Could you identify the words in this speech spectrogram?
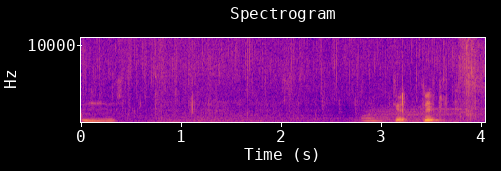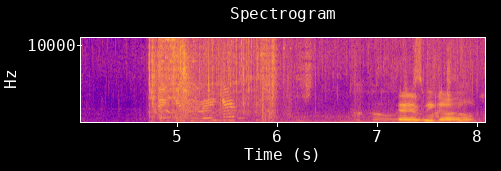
See. Get it. Think you can make it? Oh, There just we watch go. me.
